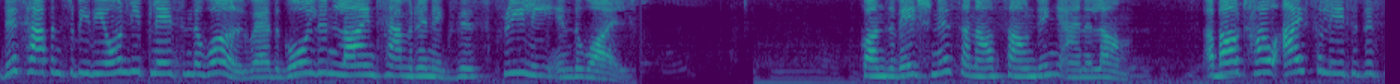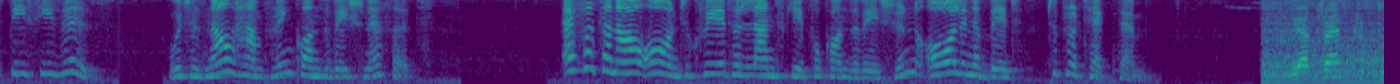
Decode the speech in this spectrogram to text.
This happens to be the only place in the world where the golden lion tamarin exists freely in the wild. Conservationists are now sounding an alarm about how isolated this species is, which is now hampering conservation efforts. Efforts are now on to create a landscape for conservation, all in a bid to protect them. We are trying to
